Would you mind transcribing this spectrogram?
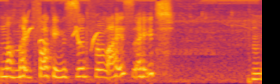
Not like fucking Sid from Ice Age. Oh,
